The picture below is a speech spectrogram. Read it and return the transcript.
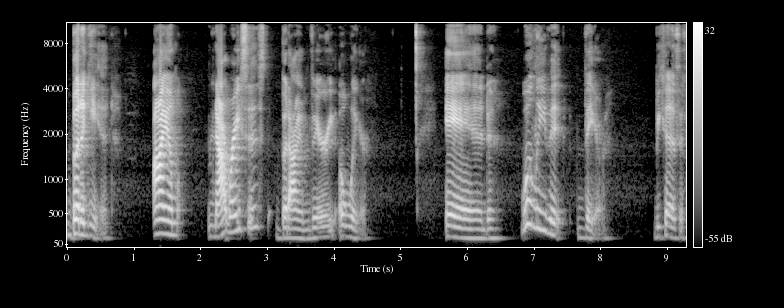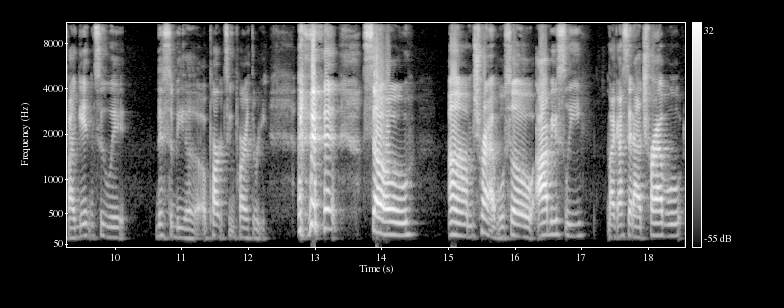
but again, I am not racist, but I am very aware. And we'll leave it there because if I get into it, this would be a, a part two, part three. so, um, travel. So obviously, like I said, I traveled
